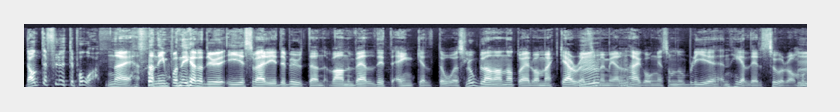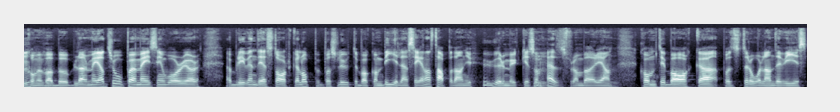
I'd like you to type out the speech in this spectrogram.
det har inte flutit på. Nej, han imponerade ju i Sverige-debuten, vann väldigt enkelt då. Slog bland annat då Elva McGarrett mm. som är med den här gången, som nog blir en hel del surr om och mm. kommer vara bubblar. Men jag tror på Amazing Warrior. Har blivit en del startgalopper på slutet bakom bilen. Senast tappade han ju hur mycket som mm. helst från början. Mm kom tillbaka på ett strålande vis.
